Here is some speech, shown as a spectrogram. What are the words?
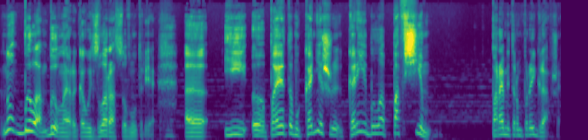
но было, было наверное, какое-то злорадство внутри. Э, И э, поэтому, конечно, Корея была по всем параметрам проигравшая.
